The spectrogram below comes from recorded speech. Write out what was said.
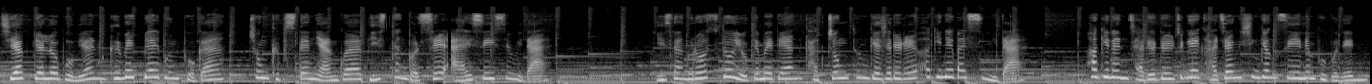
지역별로 보면 금액별 분포가 총 급수된 양과 비슷한 것을 알 수 있습니다. 이상으로 수도 요금에 대한 각종 통계 자료를 확인해 봤습니다. 확인한 자료들 중에 가장 신경 쓰이는 부분은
